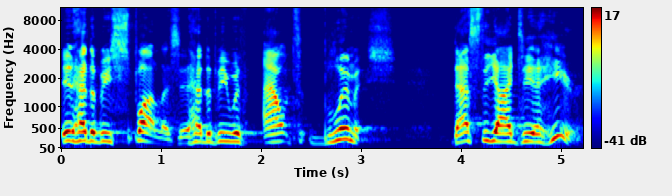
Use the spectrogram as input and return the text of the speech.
It had to be spotless, it had to be without blemish. That's the idea here.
